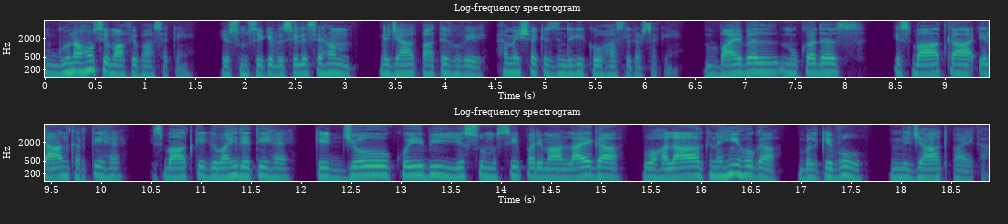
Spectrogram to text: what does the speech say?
گناہوں سے معافی پا سکیں۔ یس مسیح کے وسیلے سے ہم نجات پاتے ہوئے ہمیشہ کی زندگی کو حاصل کر سکیں۔ بائبل مقدس اس بات کا اعلان کرتی ہے، اس بات کی گواہی دیتی ہے کہ جو کوئی بھی یسو مسیح پر ایمان لائے گا، وہ ہلاک نہیں ہوگا، بلکہ وہ نجات پائے گا۔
